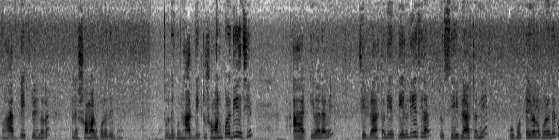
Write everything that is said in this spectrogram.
তো হাত দিয়ে একটু এইভাবে মানে সমান করে দেব। তো দেখুন, হাত দিয়ে একটু সমান করে দিয়েছি। আর এবার আমি যে ব্রাশটা দিয়ে তেল দিয়েছিলাম, তো সেই ব্রাশটা নিয়ে উপরটা এইভাবে করে দেবো।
